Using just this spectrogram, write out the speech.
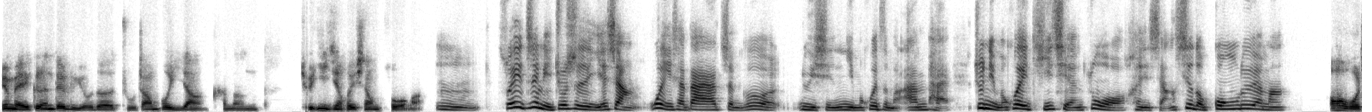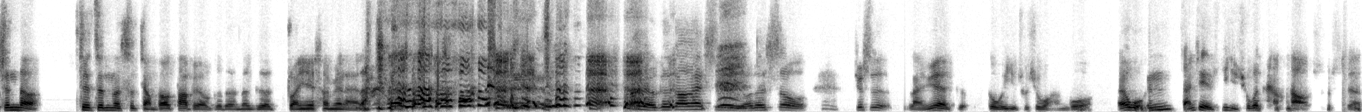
因为每个人对旅游的主张不一样，可能就意见会相左嘛。嗯，所以这里就是也想问一下大家，整个旅行你们会怎么安排？就你们会提前做很详细的攻略吗？哦，我真的。这真的是讲到大表哥的那个专业上面来了。大表哥刚开始旅游的时候，就是揽月跟跟我一起出去玩过。哎，我跟咱姐一起去过太阳岛，是不是？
